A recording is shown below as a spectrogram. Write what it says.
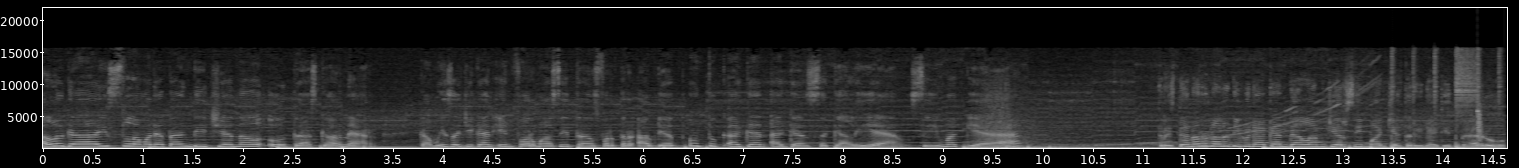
Halo guys, selamat datang di channel Ultras Corner. Kami sajikan informasi transfer terupdate untuk agan-agan sekalian. Simak ya. Cristiano Ronaldo digunakan dalam jersey Manchester United baru.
